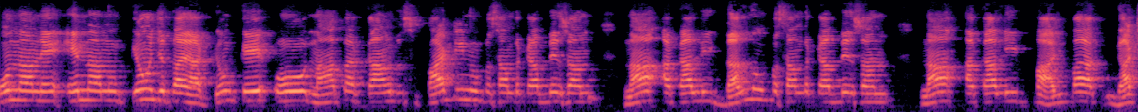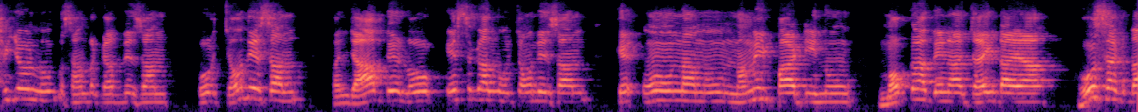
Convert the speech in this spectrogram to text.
ਉਹਨਾਂ ਨੇ ਇਹਨਾਂ ਨੂੰ ਕਿਉਂ ਜਿਤਾਇਆ? ਕਿਉਂਕਿ ਉਹ ਨਾ ਤਾਂ ਕਾਂਗਰਸ ਪਾਰਟੀ ਨੂੰ ਪਸੰਦ ਕਰਦੇ ਸਨ, ਨਾ ਅਕਾਲੀ ਦਲ ਨੂੰ ਪਸੰਦ ਕਰਦੇ ਸਨ, ਨਾ ਅਕਾਲੀ ਭਾਜਪਾ ਗੱਠਜੋੜ ਨੂੰ ਪਸੰਦ ਕਰਦੇ ਸਨ, ਉਹ ਚਾਹੁੰਦੇ ਸਨ, ਪੰਜਾਬ ਦੇ ਲੋਕ ਇਸ ਗੱਲ ਨੂੰ ਚਾਹੁੰਦੇ ਸਨ ਕਿ ਉਹਨਾਂ ਨੂੰ ਨਵੀਂ ਪਾਰਟੀ ਨੂੰ ਮੌਕਾ ਦੇਣਾ ਚਾਹੀਦਾ ਆ। ਹੋ ਸਕਦਾ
